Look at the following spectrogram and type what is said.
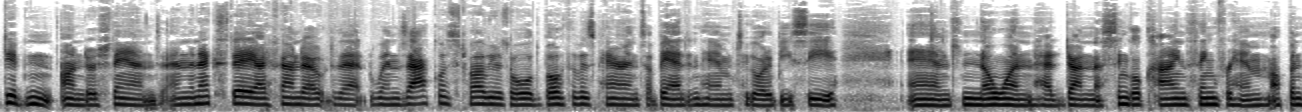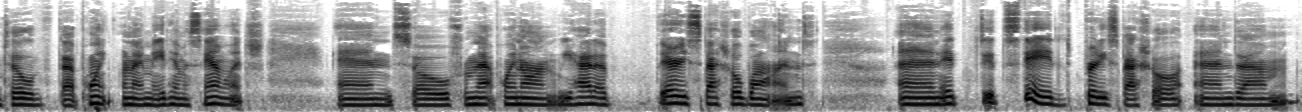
didn't understand. And the next day, I found out that when Zach was 12 years old, both of his parents abandoned him to go to BC. And no one had done a single kind thing for him up until that point when I made him a sandwich. And so from that point on, we had a very special bond. And it, it stayed pretty special. And, um,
